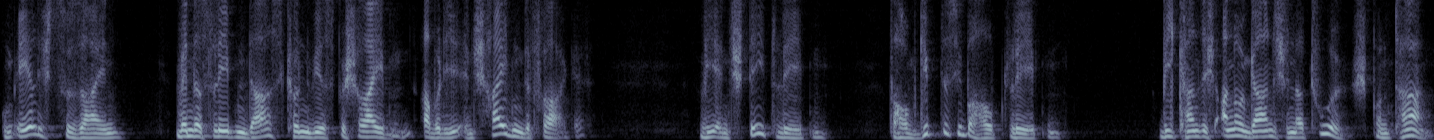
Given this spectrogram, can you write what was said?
Um ehrlich zu sein, wenn das Leben da ist, können wir es beschreiben. Aber die entscheidende Frage, wie entsteht Leben? Warum gibt es überhaupt Leben? Wie kann sich anorganische Natur spontan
